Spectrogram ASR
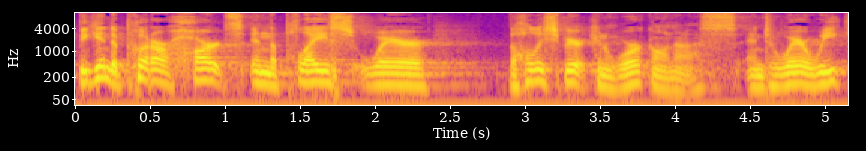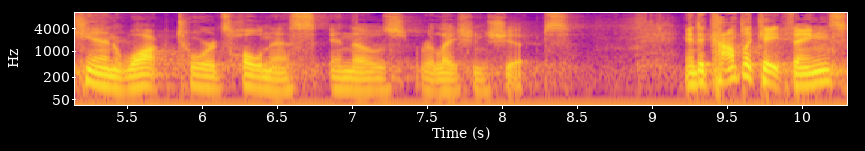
begin to put our hearts in the place where the Holy Spirit can work on us and to where we can walk towards wholeness in those relationships. And to complicate things,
